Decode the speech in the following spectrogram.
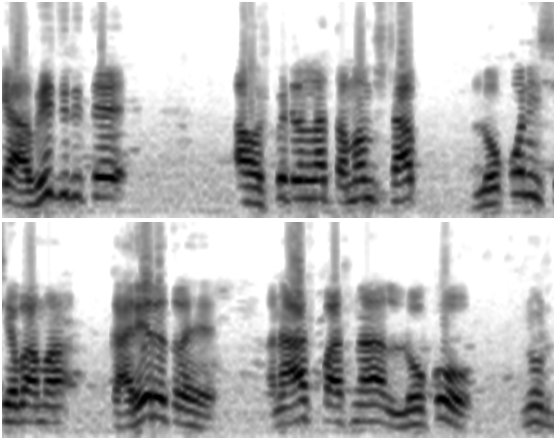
કે આવી જ રીતે આ હોસ્પિટલના તમામ સ્ટાફ લોકોની સેવામાં કાર્યરત રહે અને આસપાસના લોકોનું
